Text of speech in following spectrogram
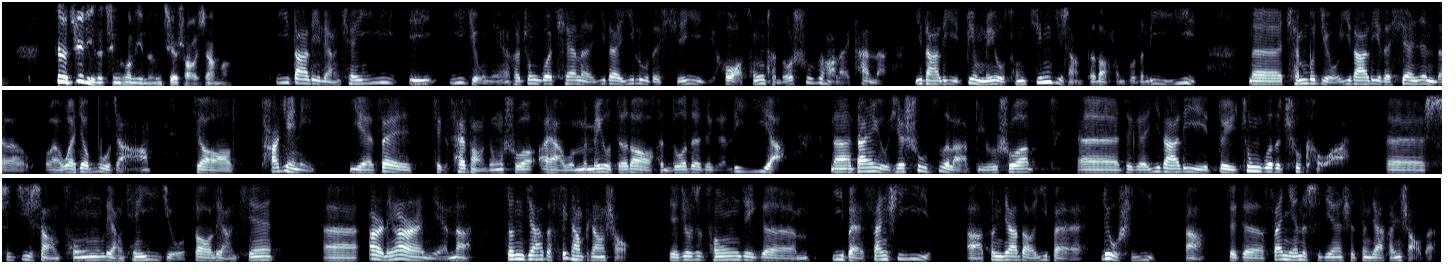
这个具体的情况你能介绍一下吗？意大利两千一一一九年和中国签了一带一路的协议以后啊，从很多数字上来看呢，意大利并没有从经济上得到很多的利益。那前不久，意大利的现任的呃外交部长叫塔吉尼也在这个采访中说：“哎呀，我们没有得到很多的这个利益啊。”那当然有些数字了，比如说，呃，这个意大利对中国的出口啊，呃，实际上从两千一九到两千呃二零二二年呢，增加的非常非常少，也就是从这个一百三十亿啊增加到一百六十亿啊。这个三年的时间是增加很少的，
